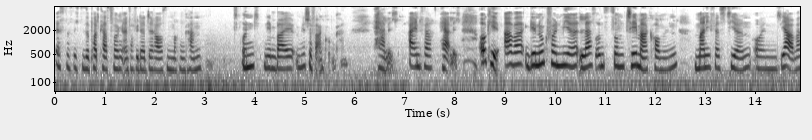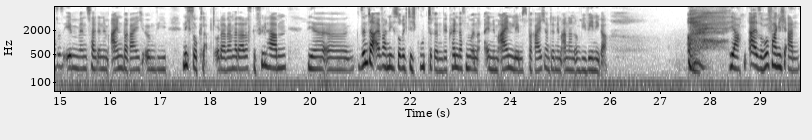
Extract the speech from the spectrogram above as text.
es, dass ich diese Podcast-Folgen einfach wieder draußen machen kann und nebenbei mir Schiffe angucken kann. Herrlich. Einfach herrlich. Okay, aber genug von mir. Lass uns zum Thema kommen. Manifestieren. Und ja, was ist eben, wenn es halt in dem einen Bereich irgendwie nicht so klappt? Oder wenn wir da das Gefühl haben, wir äh, sind da einfach nicht so richtig gut drin. Wir können das nur in, in dem einen Lebensbereich und in dem anderen irgendwie weniger. Ja, also, wo fange ich an?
